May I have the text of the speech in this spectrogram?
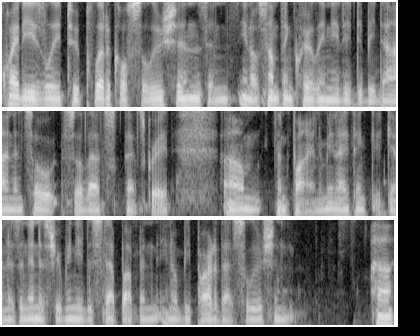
quite easily to political solutions, and you know something clearly needed to be done, and so so that's that's great um, and fine. I mean, I think again as an industry we need to step up and you know be part of that solution. Uh,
